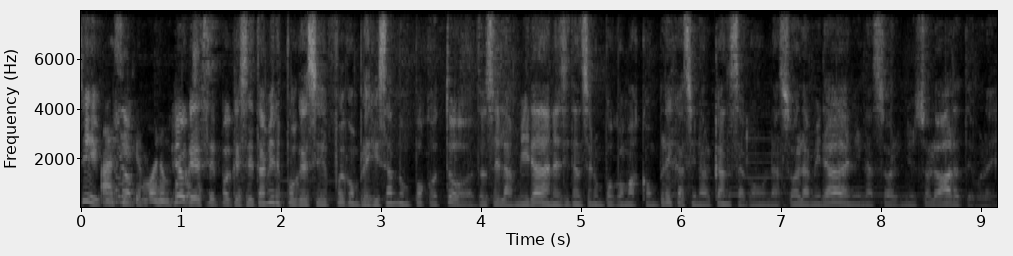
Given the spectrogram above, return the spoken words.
Sí, Así que bueno, creo que porque se, también es porque se fue complejizando un poco todo. Entonces las miradas necesitan ser un poco más complejas y no alcanza con una sola mirada ni, una ni un solo arte por ahí.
